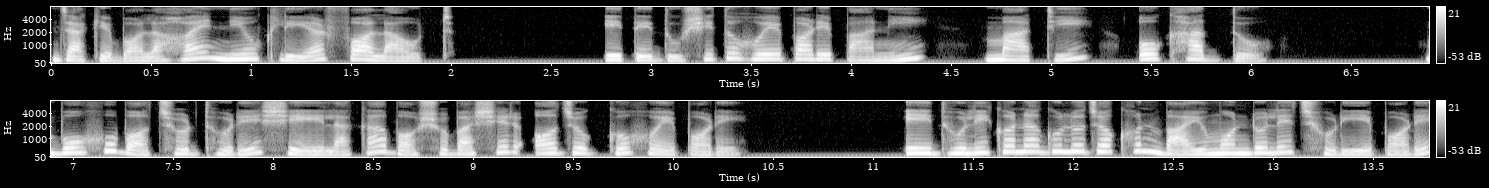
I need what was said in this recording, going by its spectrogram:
যাকে বলা হয় নিউক্লিয়ার ফলআউট। এতে দূষিত হয়ে পড়ে পানি, মাটি ও খাদ্য। বহু বছর ধরে সে এলাকা বসবাসের অযোগ্য হয়ে পড়ে। এই ধূলিকণাগুলো যখন বায়ুমণ্ডলে ছড়িয়ে পড়ে,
